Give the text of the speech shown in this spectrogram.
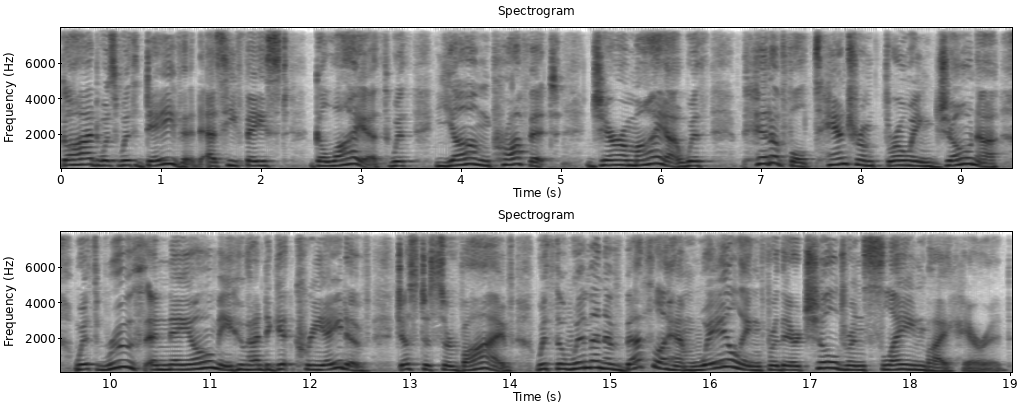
God was with David as he faced Goliath, with young prophet Jeremiah, with pitiful tantrum throwing Jonah, with Ruth and Naomi who had to get creative just to survive, with the women of Bethlehem wailing for their children slain by Herod.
